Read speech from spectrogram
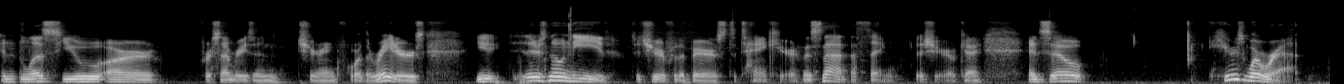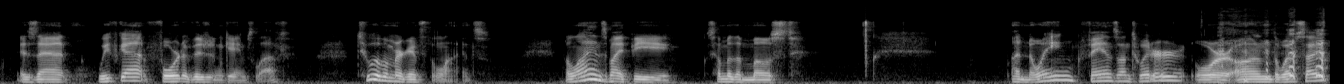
unless you are for some reason cheering for the Raiders, you there's no need to cheer for the Bears to tank here. That's not a thing this year, okay? And so here's where we're at is that we've got four division games left. Two of them are against the Lions. The Lions might be some of the most annoying fans on Twitter or on the website.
